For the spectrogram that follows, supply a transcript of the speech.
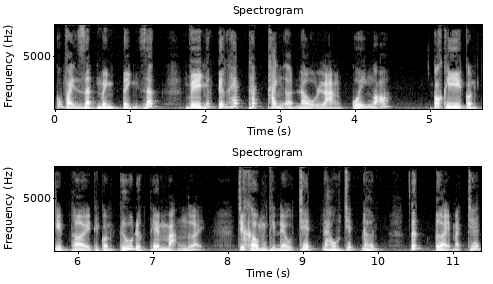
cũng phải giật mình tỉnh giấc vì những tiếng hét thất thanh ở đầu làng cuối ngõ. Có khi còn kịp thời thì còn cứu được thêm mạng người, chứ không thì đều chết đau chết đớn, tức tưởi mà chết.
